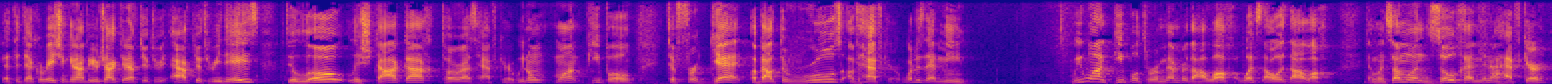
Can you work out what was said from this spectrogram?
that the decoration cannot be retracted after three after three days, lo lishtakach Torah's hefker. We don't want people to forget about the rules of hefker. What does that mean? We want people to remember the halacha. What's the, always the halacha? That when someone zoche mina hefker,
